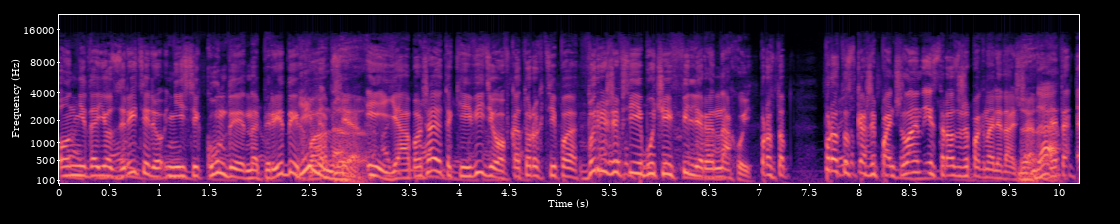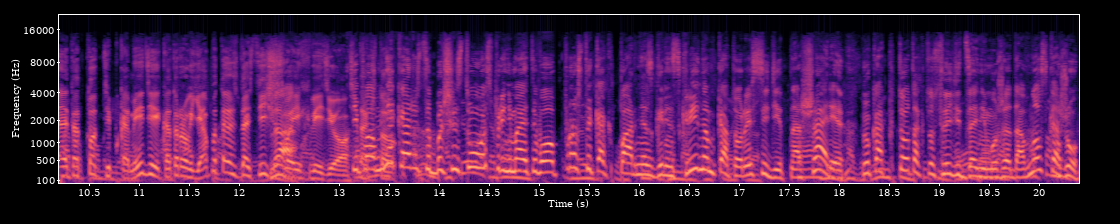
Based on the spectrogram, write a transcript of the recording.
Он не дает зрителю ни секунды на передых Именно. вообще. И я обожаю такие видео, в которых типа вырежи все ебучие филлеры нахуй. Просто Просто скажи панчлайн и сразу же погнали дальше. Да. Это, это тот тип комедии, которого я пытаюсь достичь Да. в своих видео. Типа, Так что- мне кажется, большинство воспринимает его просто как парня с гринскрином, который сидит на шаре. Ну, как кто-то, кто следит за ним уже давно, скажу,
